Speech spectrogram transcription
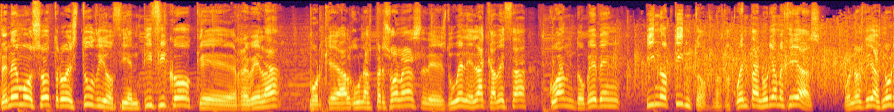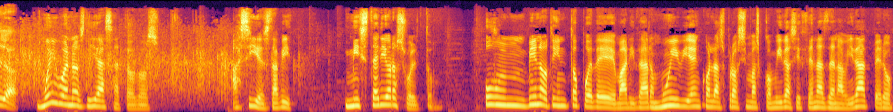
Tenemos otro estudio científico que revela por qué a algunas personas les duele la cabeza cuando beben vino tinto. Nos lo cuenta Nuria Mejías. Buenos días, Nuria. Muy buenos días a todos. Así es, David. Misterio resuelto. Un vino tinto puede maridar muy bien con las próximas comidas y cenas de Navidad, pero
